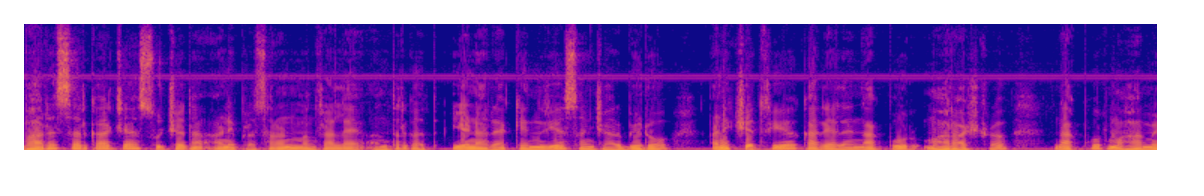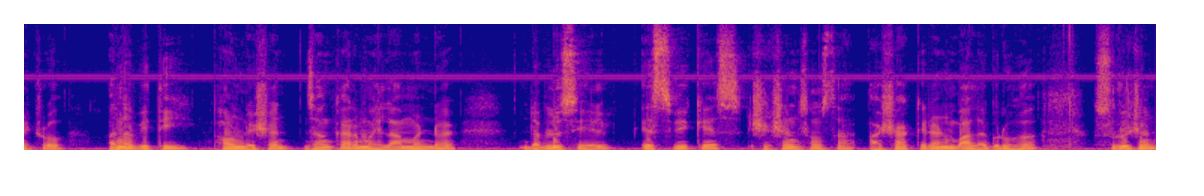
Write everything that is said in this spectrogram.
भारत सरकारच्या सूचना आणि प्रसारण मंत्रालयाअंतर्गत येणाऱ्या केंद्रीय संचार ब्युरो आणि क्षेत्रीय कार्यालय Nagpur Maharashtra Nagpur MahaMetro Anviti foundation Jhankar Mahila Mandal W C L S V केस शिक्षण संस्था आशा किरण बालगृह सृजन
